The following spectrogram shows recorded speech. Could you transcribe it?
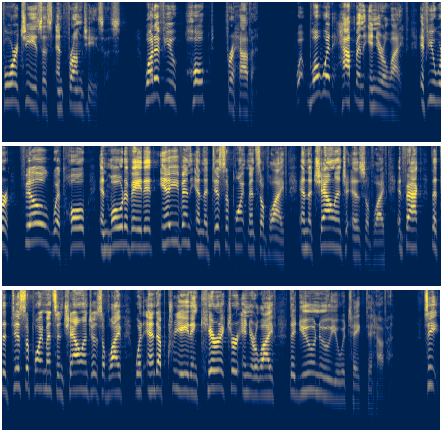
for Jesus and from Jesus? What if you hoped for heaven? What, what would happen in your life if you were filled with hope and motivated even in the disappointments of life and the challenges of life? In fact, that the disappointments and challenges of life would end up creating character in your life that you knew you would take to heaven. See,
